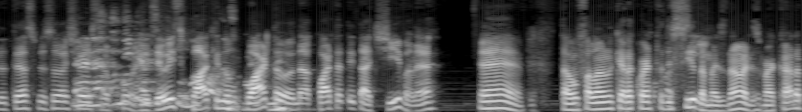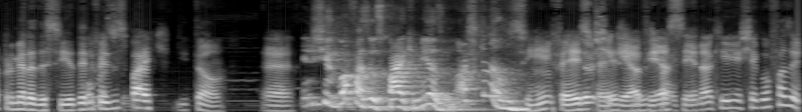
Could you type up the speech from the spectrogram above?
até as pessoas acham É, eu Pô, ele deu spike no isso, quarto, na quarta tentativa, né? É, estavam falando que era a quarta Como descida, assim? mas não, eles marcaram a primeira descida e ele fez assim? spike. Então, é. Ele chegou a fazer o Spike mesmo? Acho que não. Sim, fez, Eu fez. cheguei a fez ver a cena que chegou a fazer o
